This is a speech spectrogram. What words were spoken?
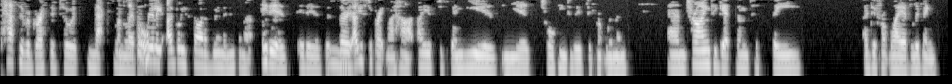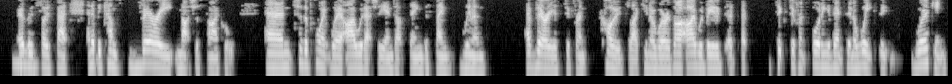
passive aggressive to its maximum this level. It's a really ugly side of women, isn't it? It is. It is. It's mm. very, I used to break my heart. I used to spend years and years talking to these different women and trying to get them to see a different way of living. It was so sad. And it becomes very much a cycle. And to the point where I would actually end up seeing the same women at various different codes. Like, you know, whereas I, I would be at, at, six different sporting events in a week eh, working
